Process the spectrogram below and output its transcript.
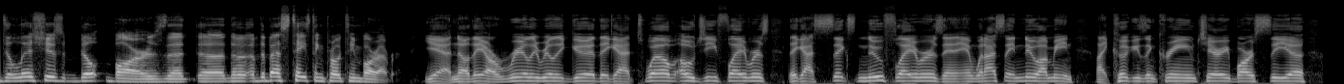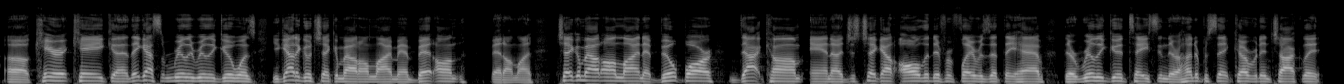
delicious built bars that uh, the of the best tasting protein bar ever. Yeah, no, they are really, really good. They got 12 OG flavors. They got six new flavors. And, and when I say new, I mean like cookies and cream, cherry barcia, uh, carrot cake. Uh, they got some really, really good ones. You got to go check them out online, man. Bet on Bet online. Check them out online at builtbar.com and uh, just check out all the different flavors that they have. They're really good tasting. They're 100% covered in chocolate.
